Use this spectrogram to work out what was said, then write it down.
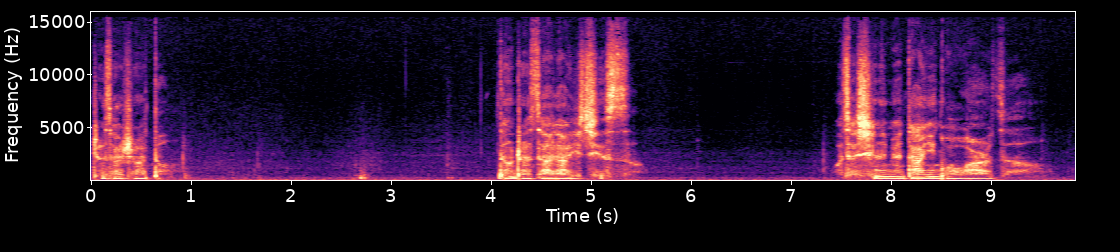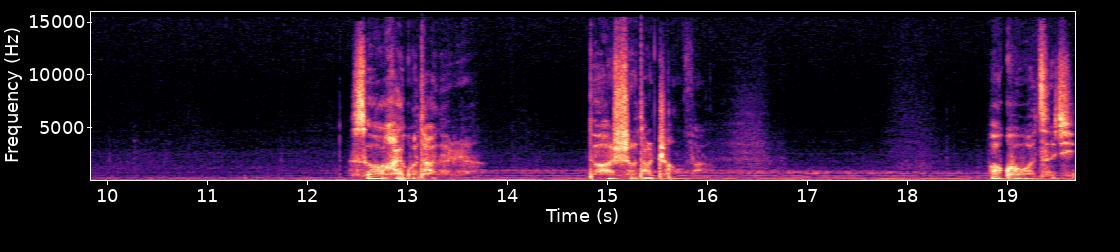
就在这等，等着咱俩一起死。我在心里面答应过我儿子，所有害过他的人都要受到惩罚，包括我自己。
